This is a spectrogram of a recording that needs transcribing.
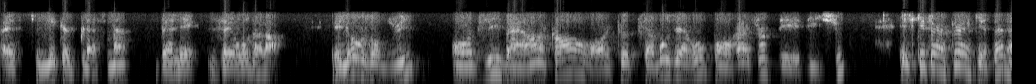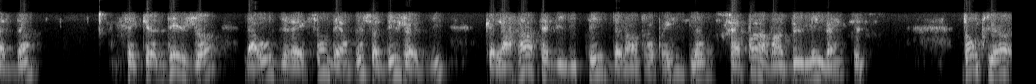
estimaient que le placement valait zéro dollar. Et là, aujourd'hui, on dit, ben encore, écoute, ça vaut zéro, puis on rajoute des, sous. Et ce qui est un peu inquiétant là-dedans, c'est que déjà, la haute direction d'Airbus a déjà dit que la rentabilité de l'entreprise ne serait pas avant 2026. Donc là,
